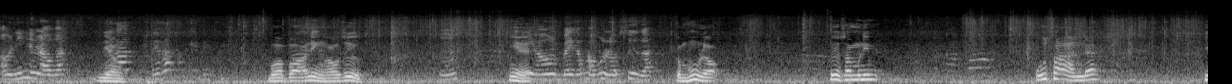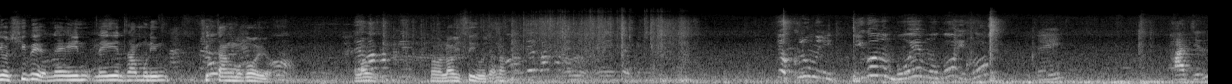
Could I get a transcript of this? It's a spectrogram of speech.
언니 힐 나가. 내가 내가 할게. 뭐 bỏ anh hậu sư. Ừ. Nhỉ. Hậu bây giờ không lậu sư cả. Cầm hũ lậu. Tôi sao muốn Ú sao ăn đấy. Yo chi biết này in này in sao muốn tăng một à? ờ, rồi. Lau. Ờ lau sư của chẳng nào. 야 그러면 이거는 뭐해 먹어 이거? 네 바질?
